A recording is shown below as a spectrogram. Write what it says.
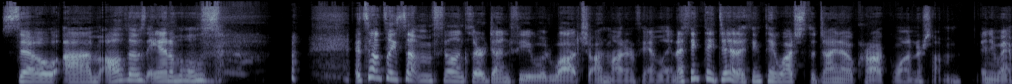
So, um, all those animals. it sounds like something Phil and Claire Dunphy would watch on Modern Family, and I think they did. I think they watched the Dino Croc one or something. Anyway,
